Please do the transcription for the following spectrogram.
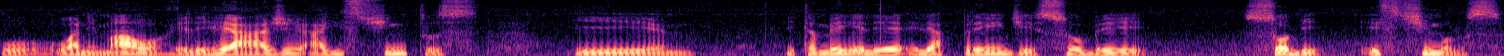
o, o, animal ele reage a instintos e, e também ele, ele aprende sobre sob estímulos.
